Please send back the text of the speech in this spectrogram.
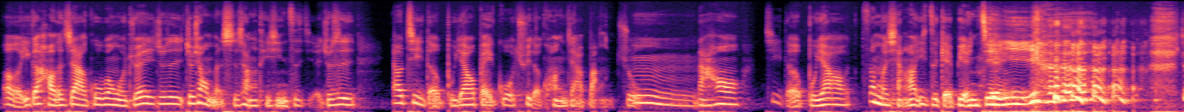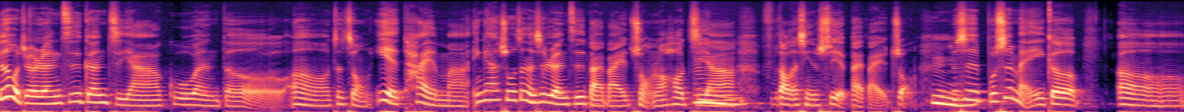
呃一个好的职涯顾问，我觉得就是就像我们时常提醒自己的，就是要记得不要被过去的框架绑住，嗯，然后记得不要这么想要一直给别人建议。其 实 我觉得人资跟职涯顾问的呃这种业态嘛，应该说真的是人资百百种，然后职涯辅导的形式也百百种，嗯，就是不是每一个。呃，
